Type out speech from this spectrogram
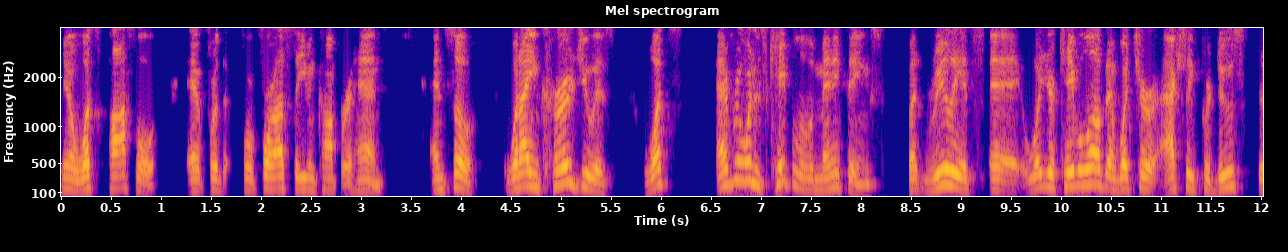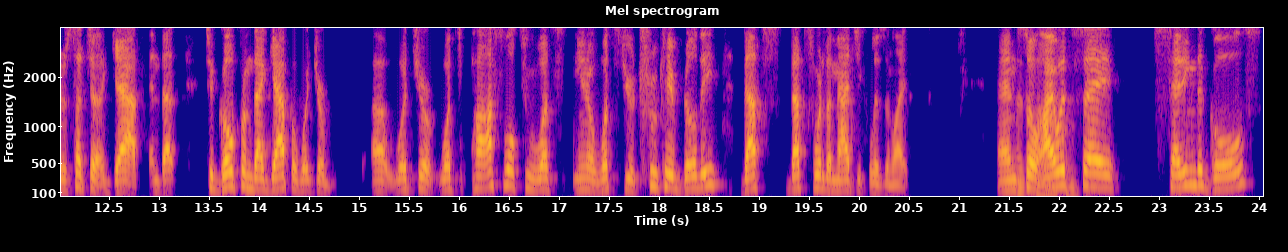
you know what's possible eh, for the, for for us to even comprehend. And so, what I encourage you is what's everyone is capable of many things, but really it's uh, what you're capable of and what you're actually produce. There's such a gap, and that to go from that gap of what you're uh, what you're what's possible to what's you know what's your true capability. That's that's where the magic lives in life. And that's so awesome. I would say setting the goals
